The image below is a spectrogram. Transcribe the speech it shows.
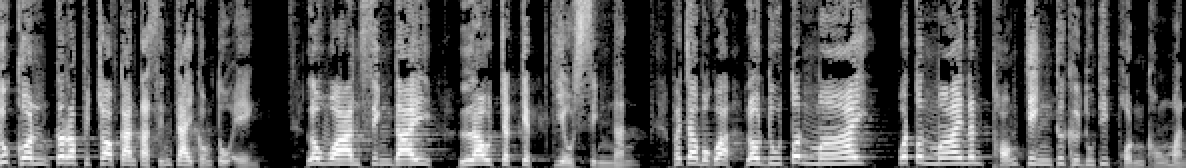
ทุกคนก็รับผิดชอบการตัดสินใจของตัวเอง เราหวานสิ่งใด เราจะเก็บเกี่ยวสิ่งนั้น พระเจ้าบอกว่าเราดูต้นไม้ ว่าต้นไม้นั้นของจริงก็คือดูที่ผลของมัน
